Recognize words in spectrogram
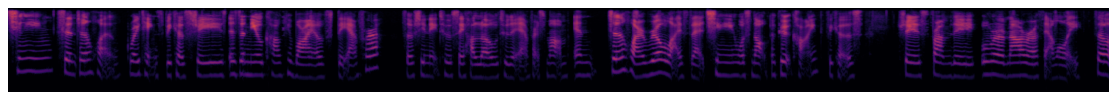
Qingying sent Zhen Huan greetings because she is the new concubine of the emperor. So she need to say hello to the emperor's mom. And Zhen Huan realized that Qingying was not a good kind because she is from the Ulanara family. So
